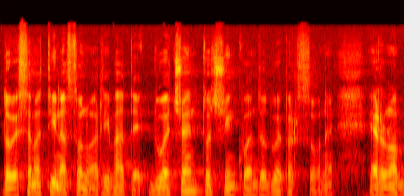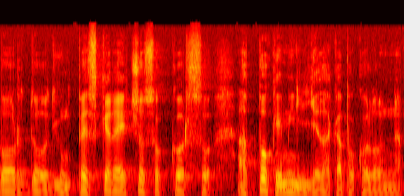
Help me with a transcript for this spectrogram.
dove stamattina sono arrivate 252 persone. Erano a bordo di un peschereccio soccorso a poche miglia da Capocolonna.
